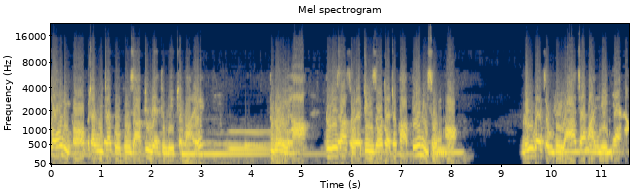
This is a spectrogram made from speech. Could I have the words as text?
ကောလီကောပထဝီဓာတ်ကိုပူဇော်ပြုတဲ့သူတွေဖြစ်ပါတယ်သူတို့တွေဟာသူရိစားဆိုတဲ့တင်စောတဲ့ဒုက္ခပေးပြီဆိုရင်တော့လေးဘက်ကြုံတွေ့တာအကျမ်းမာရေးညံ့တာ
